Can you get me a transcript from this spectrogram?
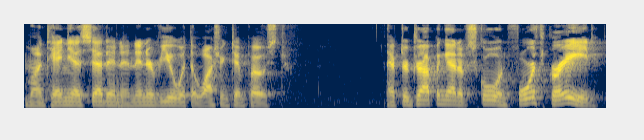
Montañez said in an interview with the Washington Post. After dropping out of school in fourth grade,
